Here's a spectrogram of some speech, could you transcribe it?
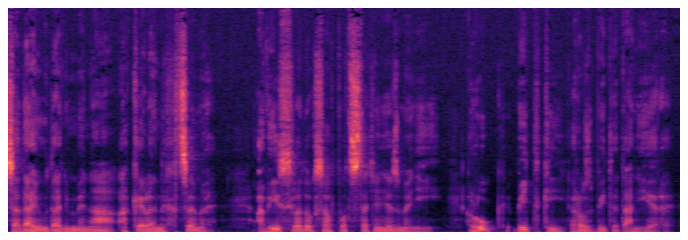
sa dajú dať mená, aké len chceme. A výsledok sa v podstate nezmení. Hluk, bitky, rozbité taniere.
